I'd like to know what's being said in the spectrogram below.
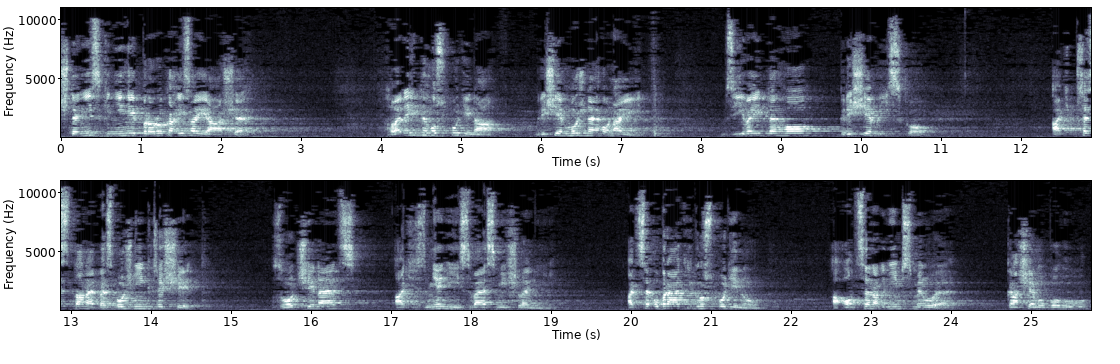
Čtení z knihy proroka Izajáše. Hledejte hospodina, když je možné ho najít. Vzívejte ho, když je blízko. Ať přestane bezbožník řešit, zločinec, ať změní své smýšlení, ať se obrátí k hospodinu a on se nad ním smiluje, k našemu Bohu,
